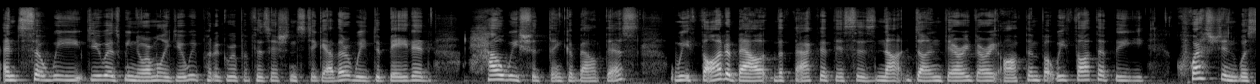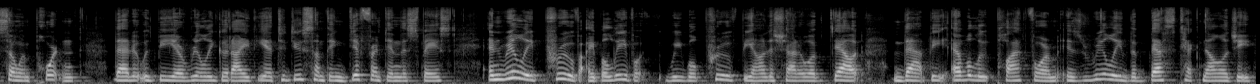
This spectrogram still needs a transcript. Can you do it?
And so we do as we normally do. We put a group of physicians together. We debated how we should think about this. We thought about the fact that this is not done very, very often, but we thought that the question was so important that it would be a really good idea to do something different in this space and really prove, I believe we will prove beyond a shadow of doubt, that the Evolut platform is really the best technology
